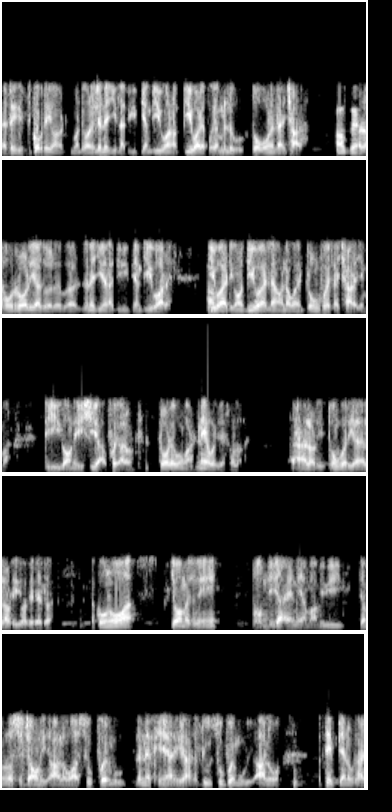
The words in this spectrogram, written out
အဲဒီကော့ရိတ်ကဒီကောင်လက်နေကြီးလာပြီးပြန်ပြေးသွားတော့ပြေးသွားတဲ့ဖွဲ့ကမလို့တော်ဘောနဲ့တိုက်ချတာဟုတ်ကဲ့အဲ့တော့ဟိုတော်လေးရဆိုလက်နေကြီးနဲ့လာပြီးပြန်ပြေးသွားတယ်ပြီးသွားဒီကောင်ပြီးသွားလမ်းအောင်နောက်ကဒုံးဖွဲ့တိုက်ချရခြင်းပါဒီကောင်တွေရှိရအဖွဲ့ကတော့တော်တဲ့ပုံကနှဲ့ဝဲပြထွက်လာအဲအဲ့လောက်ဒီဒုံးဘွက်တွေကအဲ့လောက်ဒီဟောဖြစ်တဲ့အတွက်အကုန်လုံးကပြောရမယ်ဆိုရင်ဘုံဒီရတဲ့နေရာမှာမိမိတက်မလို့စစ်ကြောင်းတွေအားလုံးကစုဖွဲ့မှုလက်နက်ခင်ရတွေကသူစုဖွဲ့မှုတွေအားလုံး အသင့်ပြန်လုပ်ထား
